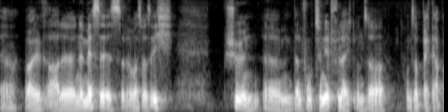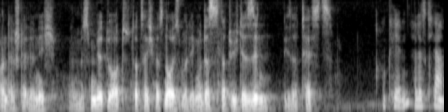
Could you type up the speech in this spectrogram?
ja, weil gerade eine Messe ist oder was weiß ich, schön, ähm, dann funktioniert vielleicht unser, unser Backup an der Stelle nicht. Dann müssen wir dort tatsächlich was Neues überlegen. Und das ist natürlich der Sinn dieser Tests. Okay, alles klar.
